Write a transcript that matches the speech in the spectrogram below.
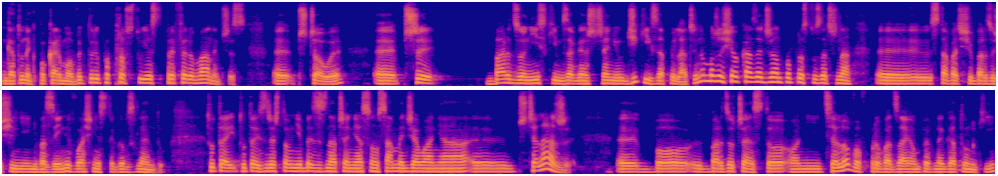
gatunek pokarmowy, który po prostu jest preferowany przez pszczoły przy bardzo niskim zagęszczeniu dzikich zapylaczy, no może się okazać, że on po prostu zaczyna e, stawać się bardzo silnie inwazyjny właśnie z tego względu. Tutaj, tutaj zresztą nie bez znaczenia są same działania e, pszczelarzy, e, bo bardzo często oni celowo wprowadzają pewne gatunki,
